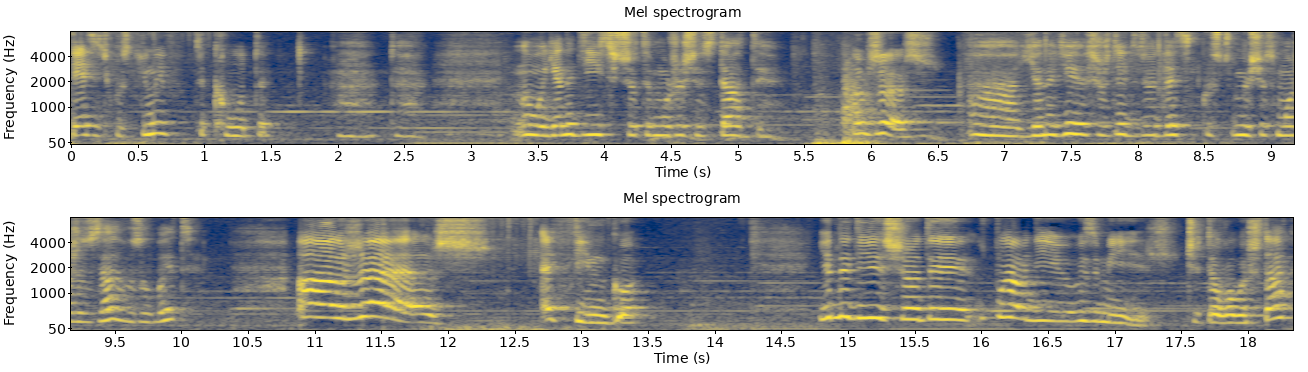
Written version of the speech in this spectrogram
10 костюмів це круто. Так. Ну, я надіюся, що ти можеш щось дати. А вже ж. А, я надіюся, що 10 костюмів щось можеш зробити. А вже ж! Ефінго. Я надіюсь, що ти справді розумієш, чи ти робиш так?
